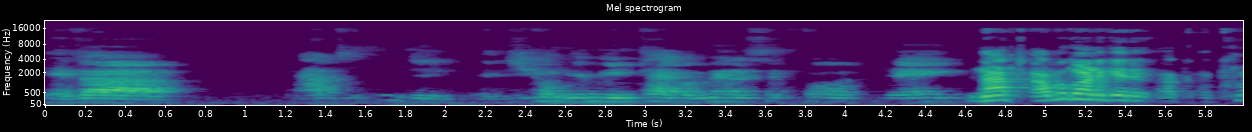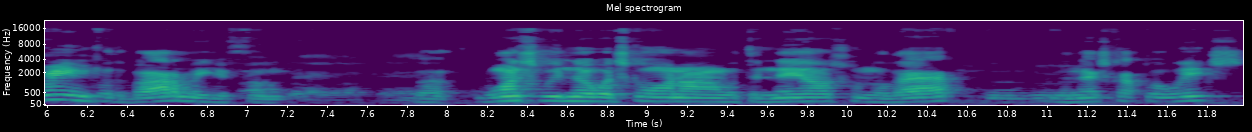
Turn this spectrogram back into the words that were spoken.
Is uh, is you gonna give me any type of medicine for today? Not, uh, we're gonna get a, a, cream for the bottom of your feet, Okay, okay. but once we know what's going on with the nails from the lab in the next couple of weeks,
